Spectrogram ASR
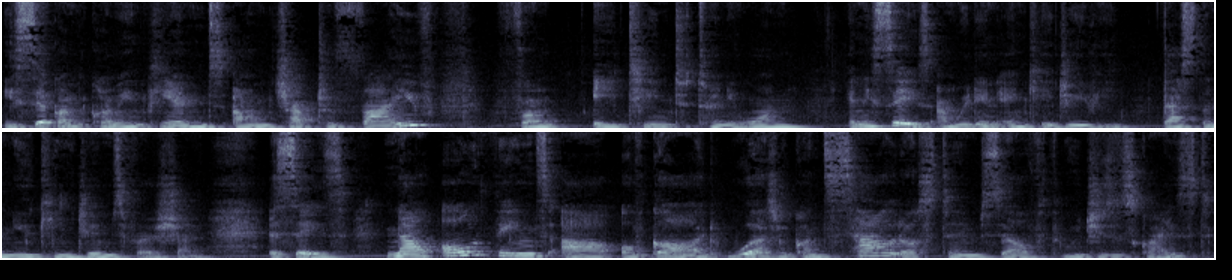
is Second Corinthians um, chapter 5 from 18 to 21. And it says, I'm reading NKJV. That's the New King James Version. It says, Now all things are of God who has reconciled us to himself through Jesus Christ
